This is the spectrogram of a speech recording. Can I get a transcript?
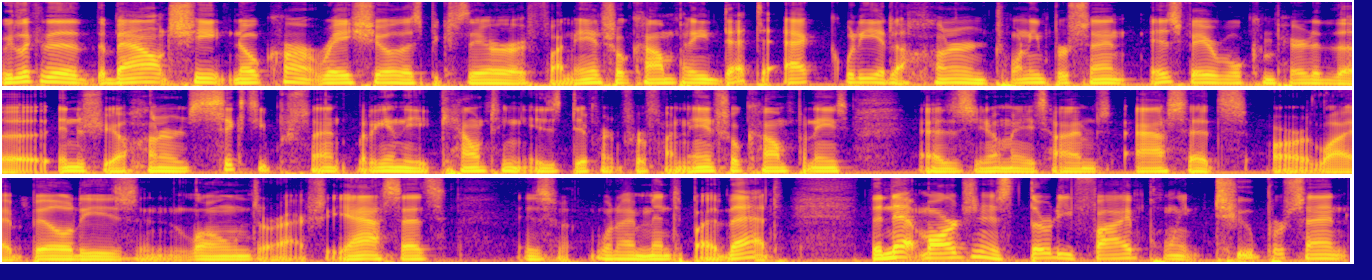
We look at the, the balance sheet, no current ratio. That's because they are a financial company. Debt to equity at 120% is favorable compared to the industry 160%. But again, the accounting is different for financial companies, as you know, many times assets are liabilities and loans are actually assets. Is what I meant by that. The net margin is 35.2%.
